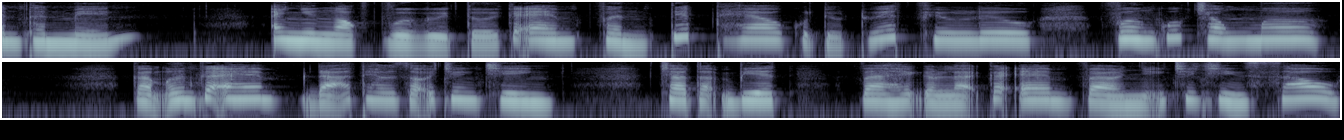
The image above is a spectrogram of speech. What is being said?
Em thân mến, anh Như Ngọc vừa gửi tới các em phần tiếp theo của tiểu thuyết phiêu lưu Vương quốc trong mơ. Cảm ơn các em đã theo dõi chương trình. Chào tạm biệt và hẹn gặp lại các em vào những chương trình sau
